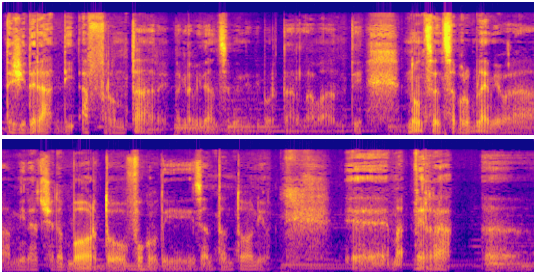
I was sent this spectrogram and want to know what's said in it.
deciderà di affrontare la gravidanza, quindi di portarla avanti, non senza problemi, avrà minacce d'aborto, fuoco di Sant'Antonio, eh, ma verrà eh,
